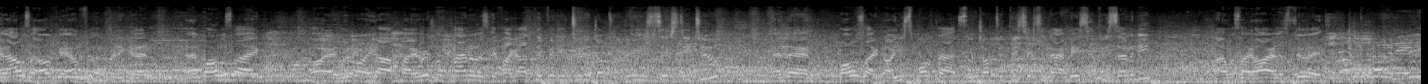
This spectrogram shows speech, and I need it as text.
and I was like, okay, I'm feeling pretty good. And Bart was like, all right, we're going. Yeah, my original plan was if I got 352 to jump to 362, and then Bart was like, no, you smoked that, so jump to 369, basically 370. I was like, all right, let's do it.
